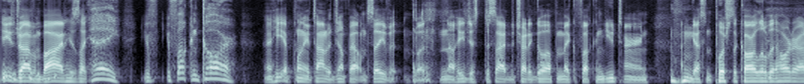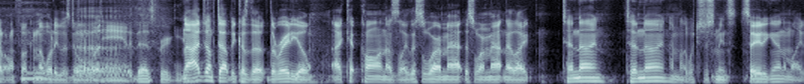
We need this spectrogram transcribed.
he's driving by and he's like, "Hey, your your fucking car!" And he had plenty of time to jump out and save it, but no, he just decided to try to go up and make a fucking U turn, I guess, and push the car a little bit harder. I don't fucking know what he was doing, but uh, That's freaking. no, I jumped out because the the radio. I kept calling. I was like, "This is where I'm at. This is where I'm at." And they're like, 10-9, 10-9. I'm like, which just means say it again. I'm like,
